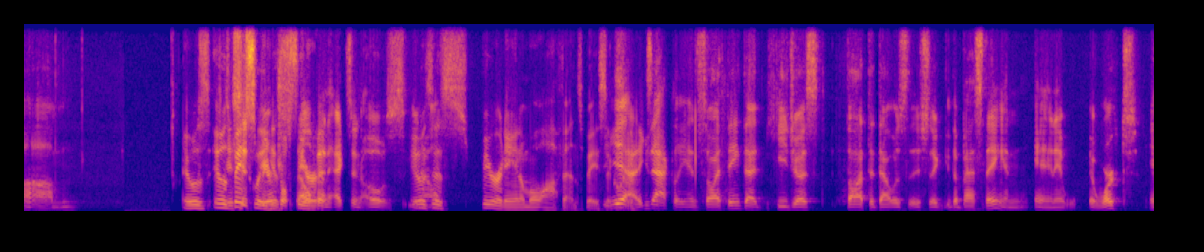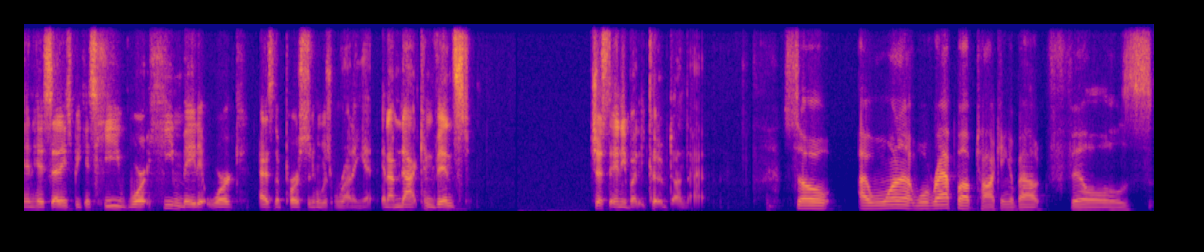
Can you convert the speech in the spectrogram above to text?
um it was it was his, his basically spiritual his spirit. self and X and O's. it you was know? his spirit animal offense, basically. Yeah, exactly. And so I think that he just thought that that was the, the best thing, and and it it worked in his settings because he wor- he made it work as the person who was running it, and I'm not convinced just anybody could have done that. So I want to. We'll wrap up talking about Phil's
